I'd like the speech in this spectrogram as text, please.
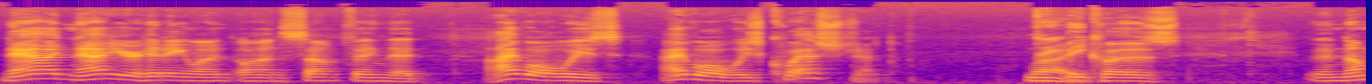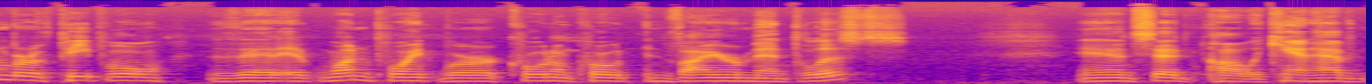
now now you're hitting on, on something that I've always I've always questioned. Right. Because the number of people that at one point were quote unquote environmentalists and said, "Oh, we can't have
